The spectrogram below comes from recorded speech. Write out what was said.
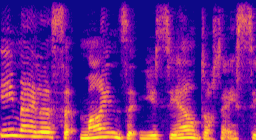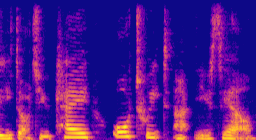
email us at minds at ucl.ac.uk or tweet at UCL.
